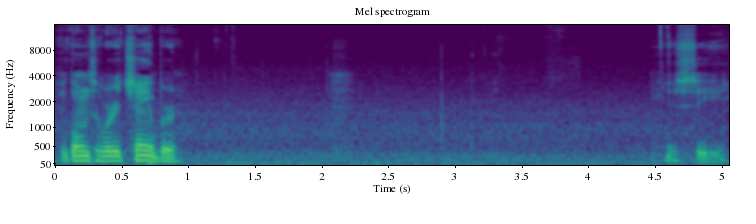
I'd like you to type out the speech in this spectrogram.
If you go into a chamber, let's see.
